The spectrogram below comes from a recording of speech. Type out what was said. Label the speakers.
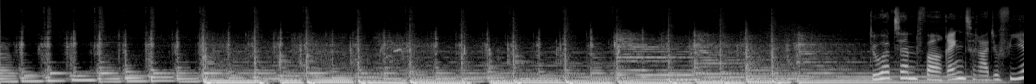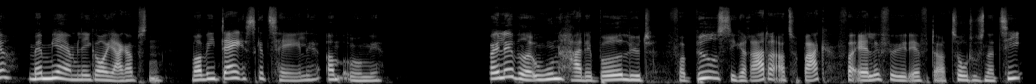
Speaker 1: Du har tændt for Ring til Radio 4 med Miriam Legaard Jacobsen, hvor vi i dag skal tale om unge. For i løbet af ugen har det både lyttet forbyd cigaretter og tobak for alle født efter 2010.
